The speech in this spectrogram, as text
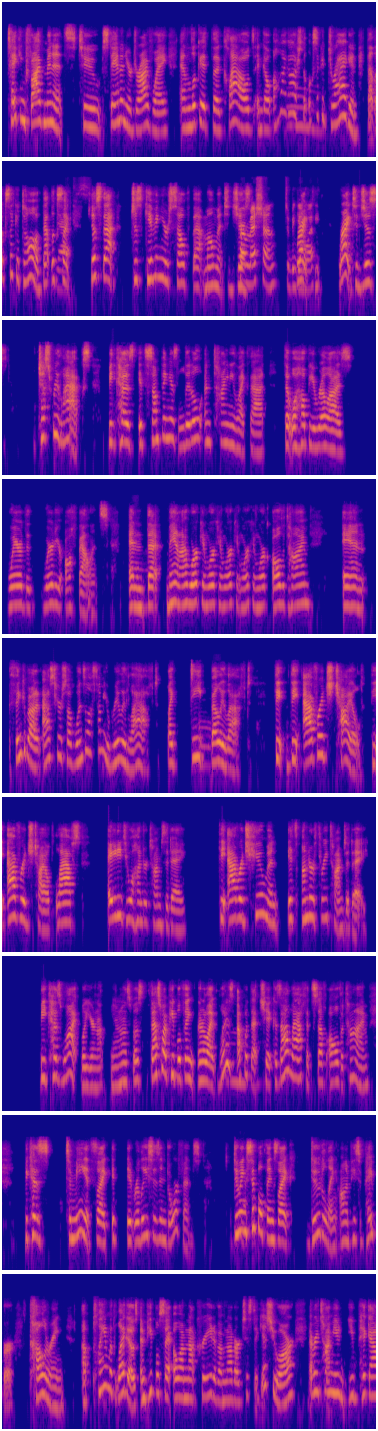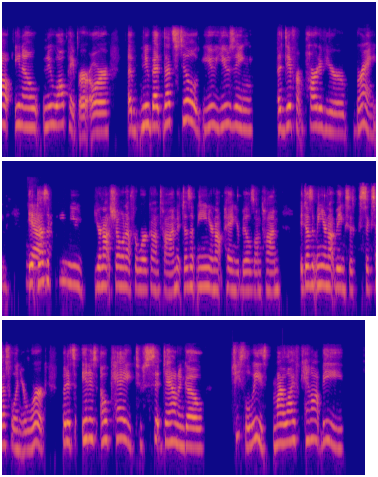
Taking five minutes to stand in your driveway and look at the clouds and go, oh my gosh, that looks like a dragon. That looks like a dog. That looks yes. like just that, just giving yourself that moment to just permission to begin right, with. Right. To just just relax because it's something as little and tiny like that that will help you realize where the where you're off balance and that man i work and work and work and work and work all the time and think about it ask yourself when's the last time you really laughed like deep oh. belly laughed the the average child the average child laughs 80 to 100 times a day. The average human it's under 3 times a day. Because why? Well you're not you're not supposed to, that's why people think they're like what is up with that chick? Because i laugh at stuff all the time. Because to me it's like it it releases endorphins. Doing simple things like doodling on a piece of paper, coloring, uh, playing with Legos. And people say, "Oh, I'm not creative. I'm not artistic." Yes, you are. Every time you you pick out, you know, new wallpaper or a new bed, that's still you using a different part of your brain. Yeah. It doesn't mean you you're not showing up for work on time. It doesn't mean you're not paying your bills on time. It doesn't mean you're not being su- successful in your work, but it's it is okay to sit down and go, geez louise my life cannot be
